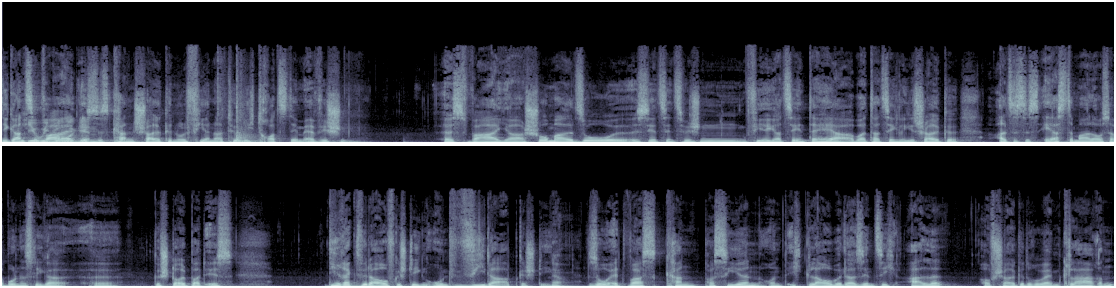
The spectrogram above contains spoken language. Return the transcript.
Die ganze Wahrheit ist, es kann Schalke 04 natürlich trotzdem erwischen. Es war ja schon mal so, ist jetzt inzwischen vier Jahrzehnte her, aber tatsächlich ist Schalke, als es das erste Mal aus der Bundesliga äh, gestolpert ist, direkt wieder aufgestiegen und wieder abgestiegen. Ja. So etwas kann passieren und ich glaube, da sind sich alle auf Schalke darüber im Klaren.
